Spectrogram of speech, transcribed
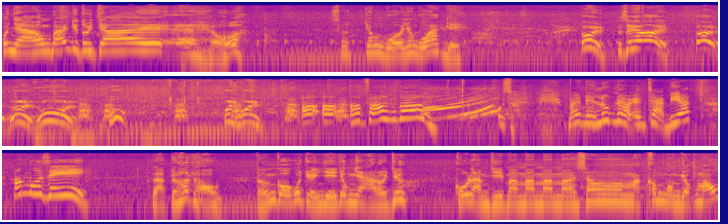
Có nhà không? Bán cho tôi chai. Ủa? Sao chân quơ chân quát vậy? Ôi cô Si ơi! Ôi ôi ôi! Ôi ôi! Ờ ờ ờ vâng vâng. Ôi trời Bác đến lúc nào em chả biết. Bác mua gì? Làm tôi hết hồn. Tưởng cô có chuyện gì trong nhà rồi chứ. Cô làm gì mà mà mà mà sao mặt không còn giọt máu?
